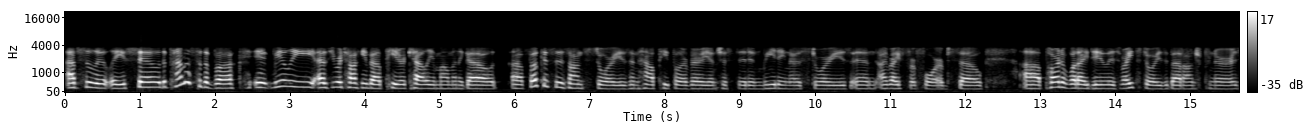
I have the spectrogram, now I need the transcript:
Absolutely. So, the premise of the book, it really, as you were talking about Peter Kelly a moment ago, uh, focuses on stories and how people are very interested in reading those stories. And I write for Forbes, so uh, part of what I do is write stories about entrepreneurs.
